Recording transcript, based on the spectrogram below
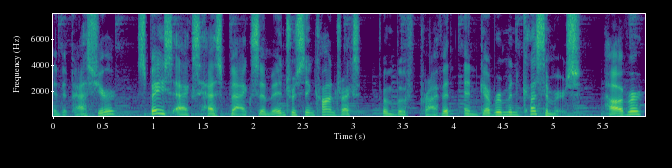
In the past year, SpaceX has bagged some interesting contracts from both private and government customers. However,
